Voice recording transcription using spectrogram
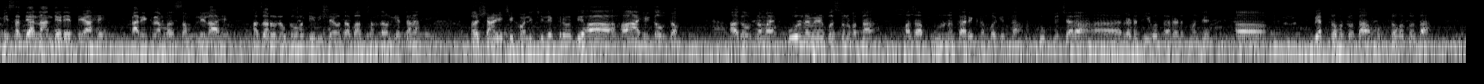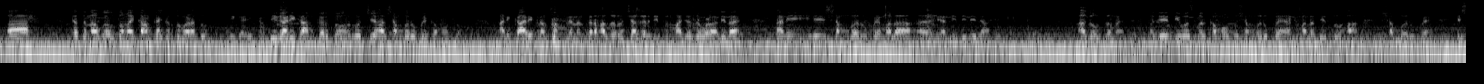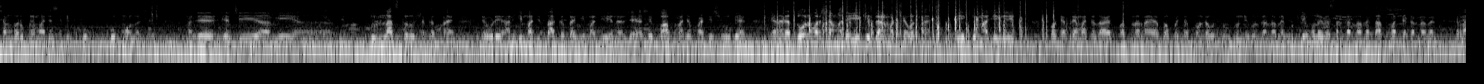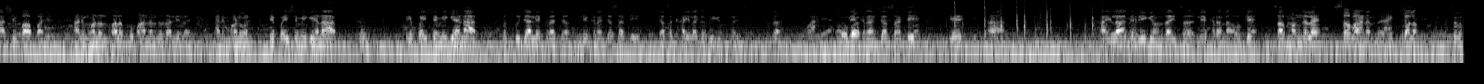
मी सध्या नांदेड येथे आहे. कार्यक्रम संपलेला आहे. हजारो लोक होती विषय होता बाब समजावून घेताना. शाळेची कॉलेजची लेकरं होती. हा हा आहे गौतम. हा गौतम आहे. पूर्ण वेळ बसून होता. माझा पूर्ण कार्यक्रम बघितला. खूप बिचारा रडतही होता. रडत म्हणजे व्यक्त होत होता मुक्त होत होता. याचं नाव गौतम आहे. काम काय करतो बाळा तू? बिगारी काम बिगारी काम करतो. रोजचे हा शंभर रुपये कमवतो. आणि कार्यक्रम संपल्यानंतर हजारोच्या गर्दीतून माझ्याजवळ आलेला आहे. आणि हे शंभर रुपये मला यांनी दिलेले आहेत. हा गौतम आहे. म्हणजे दिवसभर कमवतो शंभर रुपये आणि मला देतो हा शंभर रुपये. हे शंभर रुपये माझ्यासाठी खूप खूप मोलाचे म्हणजे याची मी तुलनाच करू शकत नाही. एवढी आणि ही माझी ताकद आहे ही माझी एनर्जी आहे. असे बाप माझ्या पाठीशी उभे आहेत. येणाऱ्या दोन वर्षामध्ये एकही जळमट ठेवत नाही. एक ही माझी लेख खोट्या प्रेमाच्या जाळ्यात बसणार नाही बापाच्या तोंडावर थुंकून निघून जाणार नाही. कुठली मुलं व्यसन करणार नाहीत आत्महत्या करणार नाहीत. कारण असे बाप आहेत. आणि म्हणून मला खूप आनंद झालेला आहे. आणि म्हणून हे पैसे मी घेणार. हे पैसे मी घेणार. पण तुझ्या लेकराच्या लेकरांच्यासाठी त्याचं खायला घरी घेऊन जायचं. लेकरांच्यासाठी हे हा. खायला घरी घेऊन जायचं लेकरांना ओके? सब मंगल आहे सब आनंद आहे. चलो.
